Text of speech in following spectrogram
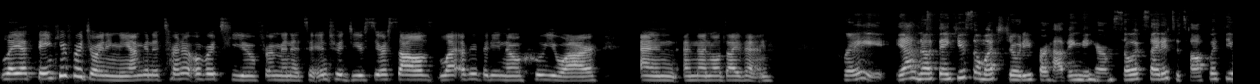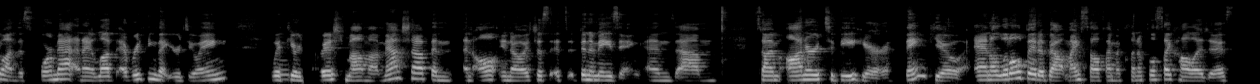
Leah, thank you for joining me. I'm going to turn it over to you for a minute to introduce yourselves, let everybody know who you are, and and then we'll dive in. Great. Yeah, no, thank you so much, Jody, for having me here. I'm so excited to talk with you on this format, and I love everything that you're doing with your Jewish Mama mashup and and all. You know, it's just it's been amazing, and um, so I'm honored to be here. Thank you. And a little bit about myself. I'm a clinical psychologist,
